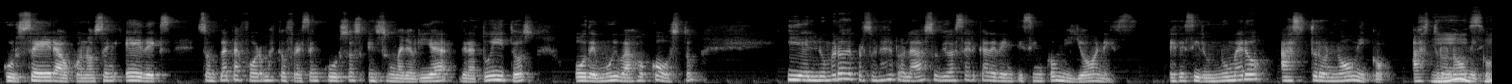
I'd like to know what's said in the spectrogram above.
Coursera o conocen edX, son plataformas que ofrecen cursos en su mayoría gratuitos o de muy bajo costo, y el número de personas enroladas subió a cerca de 25 millones, es decir, un número astronómico, astronómico.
